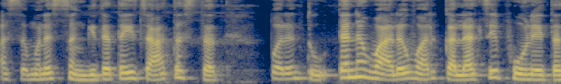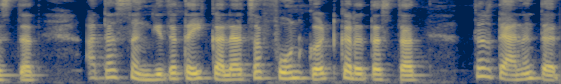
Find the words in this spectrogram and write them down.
असं म्हणत संगीताताई जात असतात परंतु त्यांना वारंवार कलाचे फोन येत असतात. आता संगीताताई कलाचा फोन कट करत असतात. तर त्यानंतर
